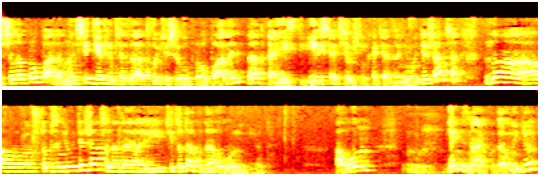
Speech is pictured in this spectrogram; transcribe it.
Шила Прабхупада. Мы все держимся за отходе Шилу Прабхупады. Да, такая есть версия, все очень хотят за него держаться. Но э, чтобы за него держаться, надо идти туда, куда он идет. А он я не знаю, куда он идет,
